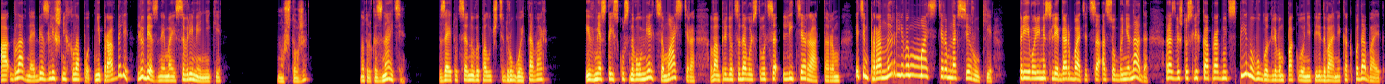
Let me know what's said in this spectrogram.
а главное, без лишних хлопот. Не правда ли, любезные мои современники? Ну что же? Но только знайте, за эту цену вы получите другой товар, и вместо искусного умельца, мастера, вам придется довольствоваться литератором, этим пронырливым мастером на все руки. При его ремесле горбатиться особо не надо, разве что слегка прогнуть спину в угодливом поклоне перед вами, как подобает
